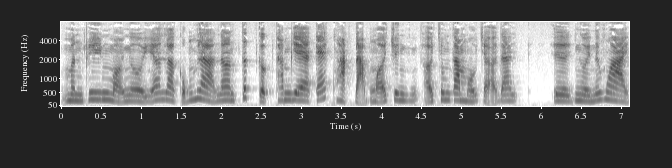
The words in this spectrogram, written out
mình khuyên mọi người là cũng là nên tích cực tham gia các hoạt động ở trên ở trung tâm hỗ trợ đa ờ, người nước ngoài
